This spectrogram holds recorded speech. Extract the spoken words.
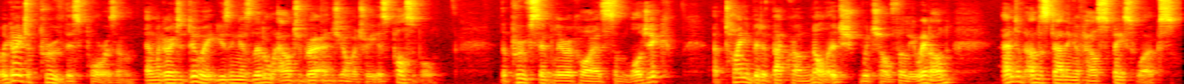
We're going to prove this porism, and we're going to do it using as little algebra and geometry as possible. The proof simply requires some logic, a tiny bit of background knowledge, which I'll fill you in on, and an understanding of how space works.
